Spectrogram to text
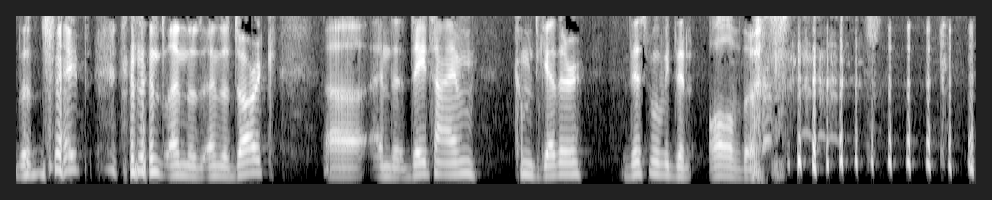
the night and the and the, and the dark uh, and the daytime come together. This movie did all of those.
